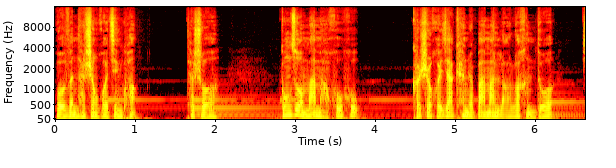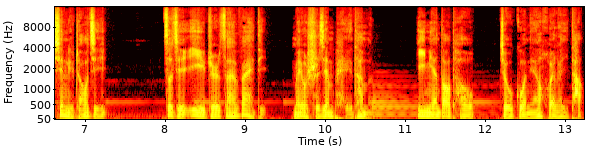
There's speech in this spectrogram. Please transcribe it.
我问他生活近况，他说工作马马虎虎，可是回家看着爸妈老了很多，心里着急，自己一直在外地。没有时间陪他们，一年到头就过年回来一趟，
